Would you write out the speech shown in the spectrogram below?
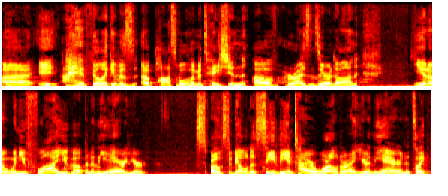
uh, it, I feel like it was a possible limitation of Horizon Zero Dawn. You know, when you fly, you go up into the air, you're supposed to be able to see the entire world, right? You're in the air. And it's like,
